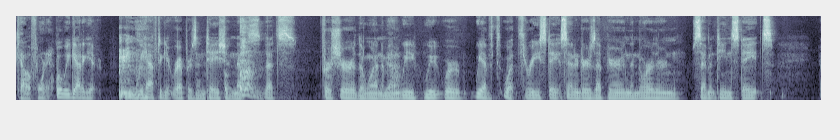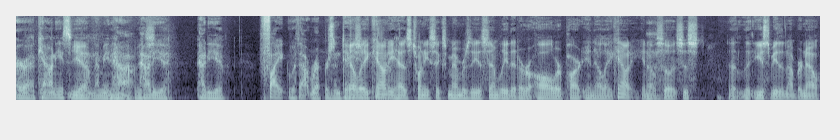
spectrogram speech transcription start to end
California. Well, we got to get, we have to get representation. That's that's for sure the one. I mean, we we we're we have what three state senators up here in the northern seventeen states or uh, counties. Yeah. And, I mean, Yeah, how how do you how do you fight without representation? LA County has 26 members of the assembly that are all or part in LA County. You know, so it's just uh, it used to be the number. Now,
